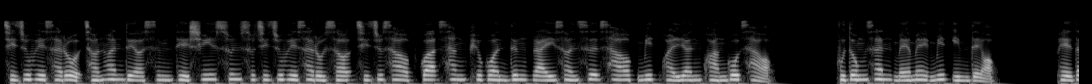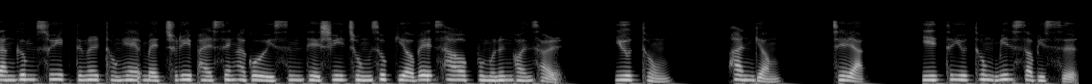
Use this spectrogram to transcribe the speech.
지주회사로 전환되었음 대시 순수 지주회사로서 지주사업과 상표권 등 라이선스 사업 및 관련 광고 사업, 부동산 매매 및 임대업, 배당금 수익 등을 통해 매출이 발생하고 있음 대시 종속기업의 사업 부문은 건설, 유통, 환경, 제약, 이트 유통 및 서비스,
